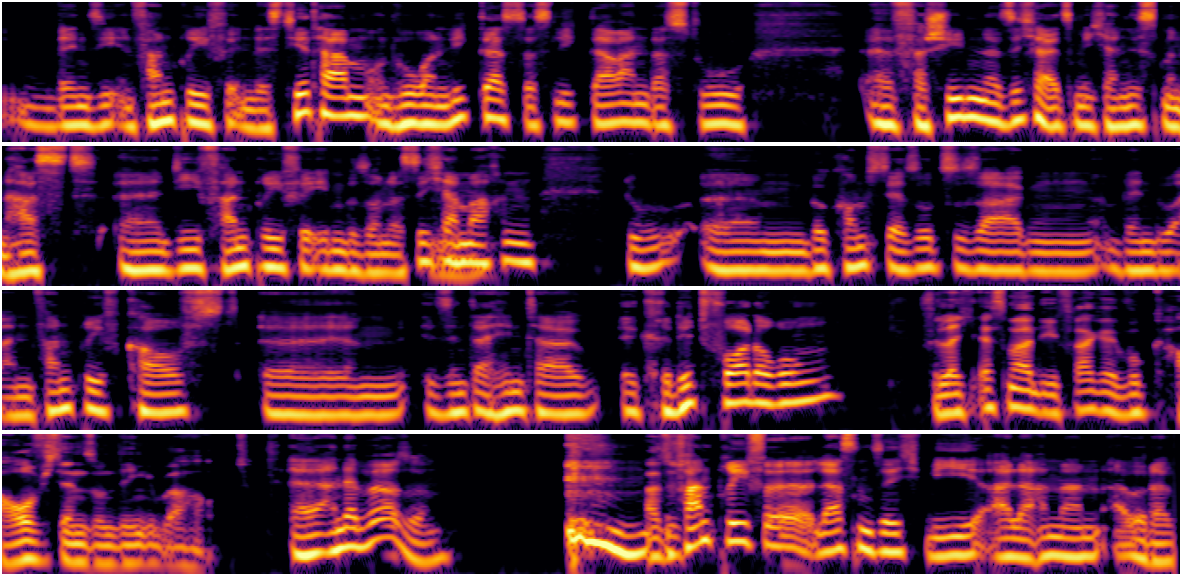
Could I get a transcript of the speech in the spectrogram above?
wenn sie in Pfandbriefe investiert haben. Und woran liegt das? Das liegt daran, dass du äh, verschiedene Sicherheitsmechanismen hast, äh, die Pfandbriefe eben besonders sicher mhm. machen. Du ähm, bekommst ja sozusagen, wenn du einen Pfandbrief kaufst, ähm, sind dahinter äh, Kreditforderungen. Vielleicht erstmal die Frage, wo kaufe ich denn so ein Ding überhaupt? Äh, an der Börse. Also Pfandbriefe lassen sich wie alle anderen oder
